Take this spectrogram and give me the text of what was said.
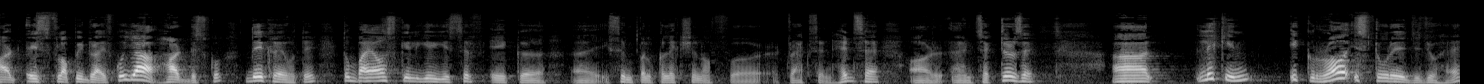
ہارڈ، اس فلوپی ڈرائیو کو یا ہارڈ ڈسک کو دیکھ رہے ہوتے ہیں، تو بایوس کے لیے یہ صرف ایک simple collection of tracks and heads ہے اور اینڈ سیکٹرز ہے۔ لیکن ایک را اسٹوریج جو ہے،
